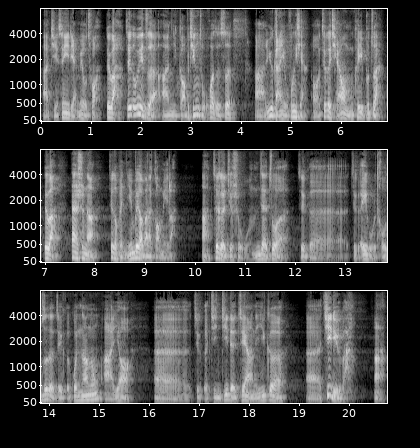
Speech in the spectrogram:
啊谨慎一点没有错，对吧？这个位置啊，你搞不清楚或者是啊预感有风险哦，这个钱我们可以不赚，对吧？但是呢，这个本金不要把它搞没了啊，这个就是我们在做这个这个 A 股投资的这个过程当中啊，要呃这个谨记的这样的一个呃纪律吧，啊。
